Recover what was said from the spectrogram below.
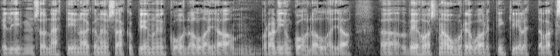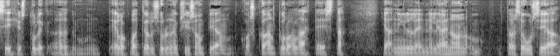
Eli se nähtiin aikana jo sähköpienojen kohdalla ja radion kohdalla ja VHS-nauhuria vaadittiin kiellettäväksi, jos tuli elokuvateollisuuden yksi isompia koskaan tulolähteistä ja niille. Eli aina on tällaisia uusia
